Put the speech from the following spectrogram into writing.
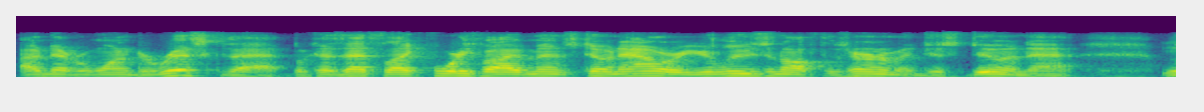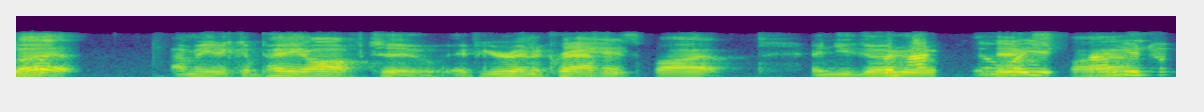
I've never wanted to risk that because that's like 45 minutes to an hour. You're losing off the tournament just doing that. But I mean, it can pay off too if you're in a crappy spot and you go But to the what you, next how do you know what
